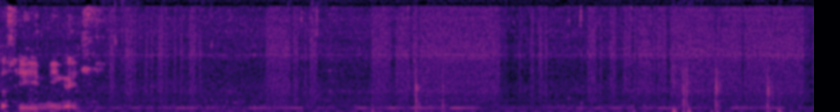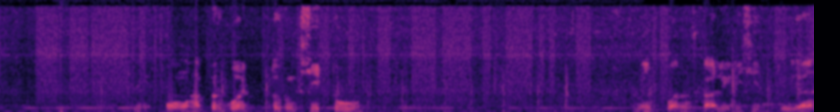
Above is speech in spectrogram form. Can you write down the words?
ternyata dari atas ini, guys. Oh, hampir gue turun ke situ. Penipuan sekali di situ ya.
